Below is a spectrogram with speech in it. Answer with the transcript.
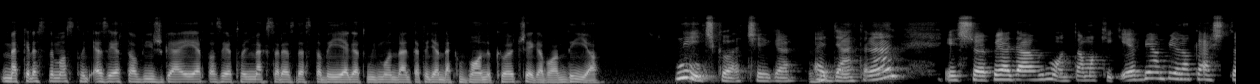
megkérdeztem azt, hogy ezért a vizsgáért, azért, hogy megszerezd ezt a bélyeget, úgymond, tehát hogy ennek van költsége, van díja? Nincs költsége uh-huh. egyáltalán, és például, hogy mondtam, akik Airbnb lakást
